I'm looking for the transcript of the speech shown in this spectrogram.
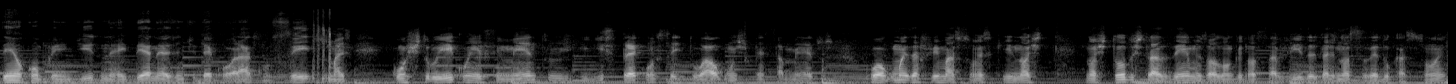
tenham compreendido. Né? A ideia não é a gente decorar conceitos, mas construir conhecimento e despreconceituar alguns pensamentos ou algumas afirmações que nós, nós todos trazemos ao longo de nossa vida, das nossas educações,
